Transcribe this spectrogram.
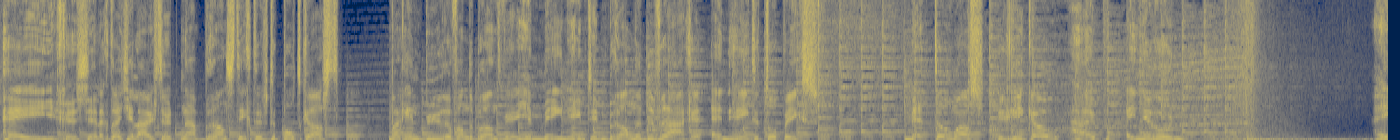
Hey, gezellig dat je luistert naar Brandstichters de podcast. Waarin buren van de brandweer je meeneemt in brandende vragen en hete topics. Met Thomas, Rico, Huip en Jeroen. Hey,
